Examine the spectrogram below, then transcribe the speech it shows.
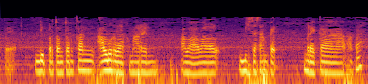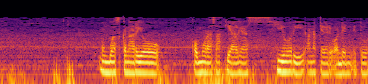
apa ya dipertontonkan alur ya kemarin. Awal-awal bisa sampai mereka apa membuat skenario Komurasaki alias Hiyori anaknya dari Oden itu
